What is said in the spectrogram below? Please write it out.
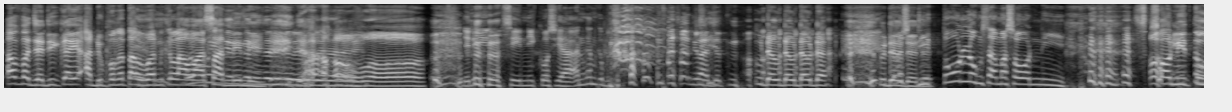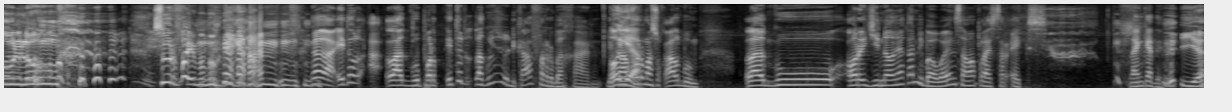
apa jadi kayak adu pengetahuan kelawasan Oh, ini? sorry, sorry, sorry, ya. Allah. Jadi si Niko Siaan kan kebetulan dilanjut. Udah udah udah udah. Udah Terus udah. ditulung sama Sony. Sony tulung. Survei membuktikan. Enggak enggak, itu lagu per, itu lagunya sudah di cover bahkan. Di Oh, cover iya? masuk album. Lagu originalnya kan dibawain sama Plaster X. Lengket ya? Iya.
